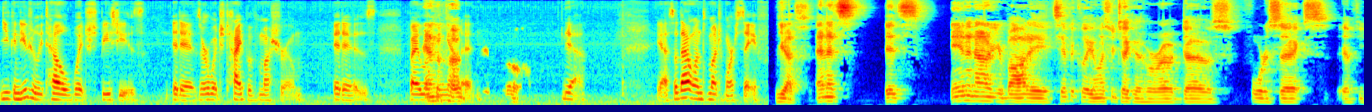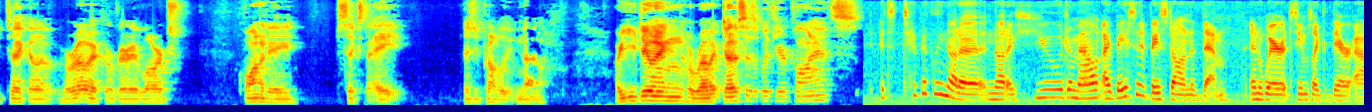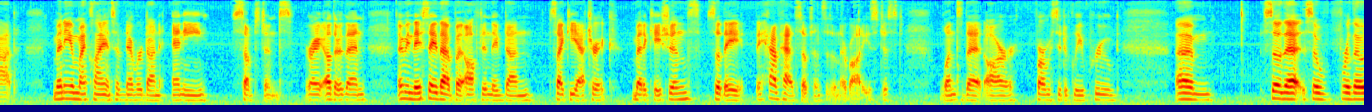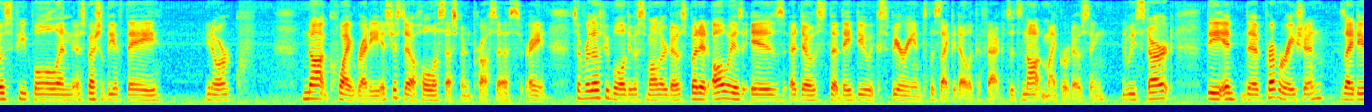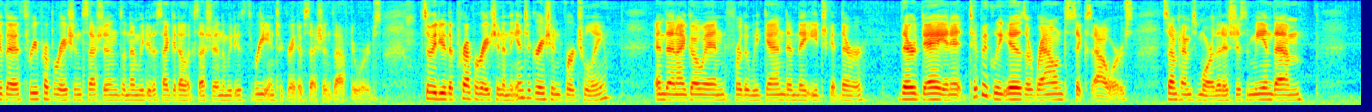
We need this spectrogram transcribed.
you can usually tell which species it is or which type of mushroom it is by looking at it. Well. Yeah yeah, so that one's much more safe. Yes, and it's it's in and out of your body typically, unless you take a heroic dose, four to six. If you take a heroic or very large quantity, six to eight, as you probably know. Are you doing heroic doses with your clients? It's typically not a not a huge amount. I base it based on them and where it seems like they're at many of my clients have never done any substance, right? Other than, I mean, they say that, but often they've done psychiatric medications, so they they have had substances in their bodies, just ones that are pharmaceutically approved. Um, so that so for those people, and especially if they, you know, are not quite ready. It's just a whole assessment process, right? So for those people, I'll do a smaller dose, but it always is a dose that they do experience the psychedelic effects. It's not microdosing. We start the in, the preparation, because I do the three preparation sessions, and then we do the psychedelic session, and then we do three integrative sessions afterwards. So we do the preparation and the integration virtually, and then I go in for the weekend, and they each get their their day, and it typically is around six hours sometimes more, that it's just me and them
